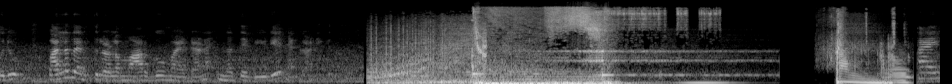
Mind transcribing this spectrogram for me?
ഒരു പലതരത്തിലുള്ള മാർഗവുമായിട്ടാണ് ഇന്നത്തെ വീഡിയോ ഞാൻ കാണിക്കുന്നത്. Hi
